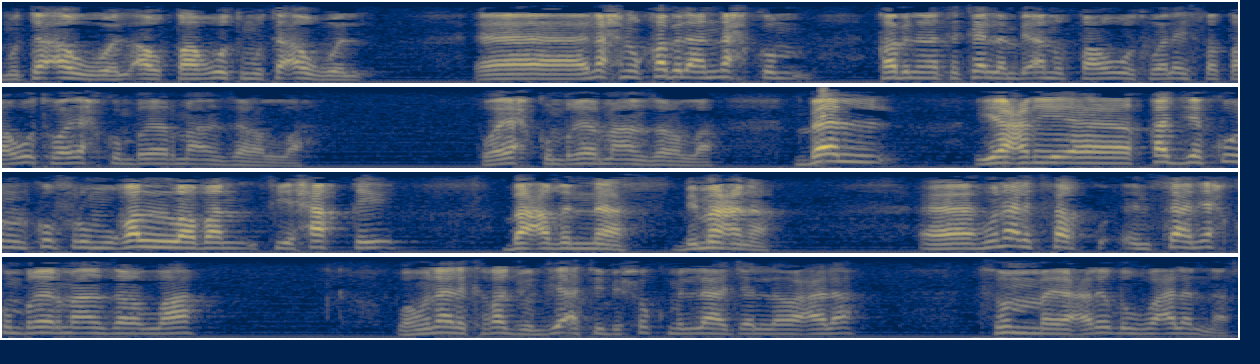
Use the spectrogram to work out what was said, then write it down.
متأول أو طاغوت متأول. آه، نحن قبل أن نحكم قبل أن نتكلم بأنه طاغوت وليس طاغوت هو يحكم بغير ما أنزل الله. ويحكم بغير ما أنزل الله. بل يعني آه، قد يكون الكفر مغلظا في حق بعض الناس. بمعنى آه، هنالك فرق. إنسان يحكم بغير ما أنزل الله وهنالك رجل يأتي بحكم الله جل وعلا ثم يعرضه على الناس.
